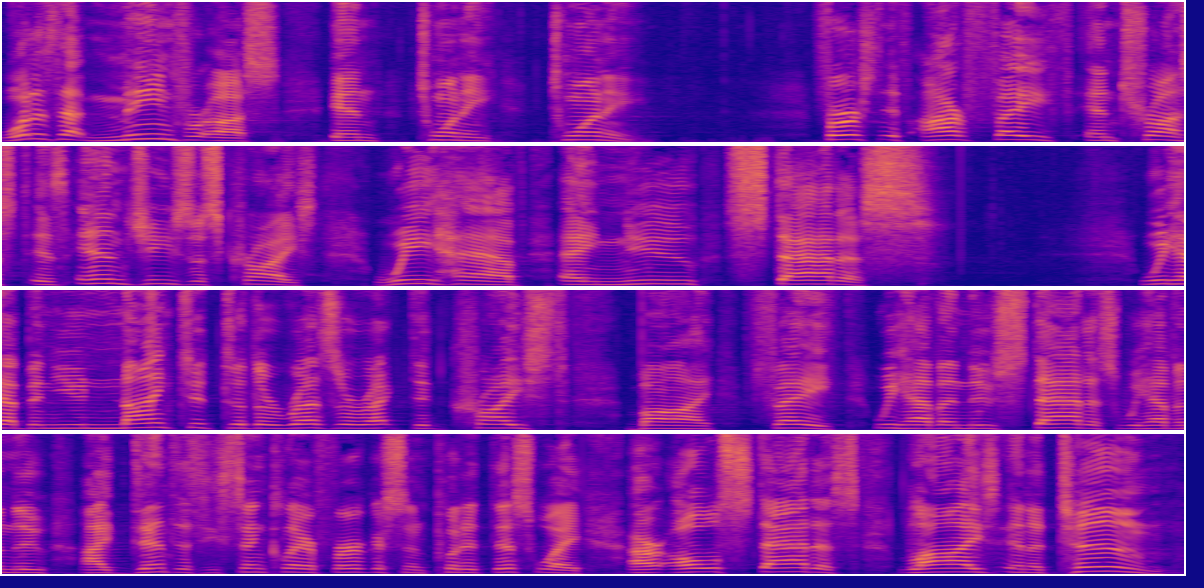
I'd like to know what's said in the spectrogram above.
What does that mean for us in 2020? First, if our faith and trust is in Jesus Christ, we have a new status. We have been united to the resurrected Christ by faith. We have a new status. We have a new identity. Sinclair Ferguson put it this way Our old status lies in a tomb.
